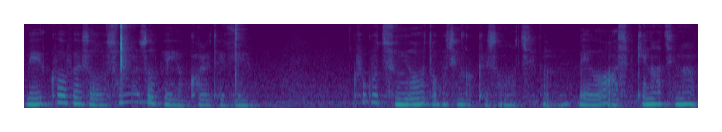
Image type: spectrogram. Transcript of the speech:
메이크업에서 속눈썹의 역할이 되게 크고 중요하다고 생각해서 지금 매우 아쉽긴 하지만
